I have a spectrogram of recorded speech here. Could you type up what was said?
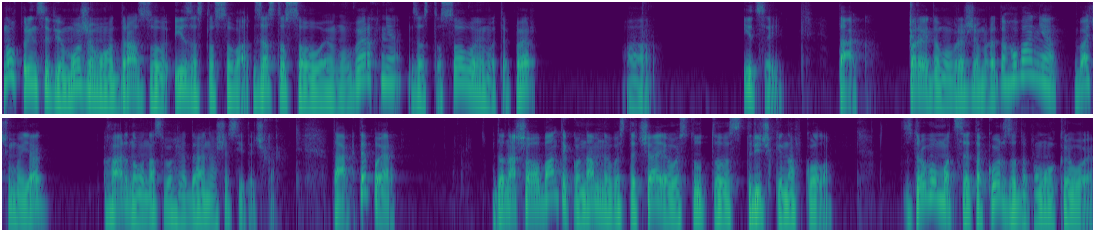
Ну, в принципі, можемо одразу і застосувати. Застосовуємо верхнє, застосовуємо тепер а, і цей. Так, перейдемо в режим редагування. Бачимо, як гарно у нас виглядає наша сіточка. Так, тепер до нашого бантику нам не вистачає ось тут стрічки навколо. Зробимо це також за допомогою кривої.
